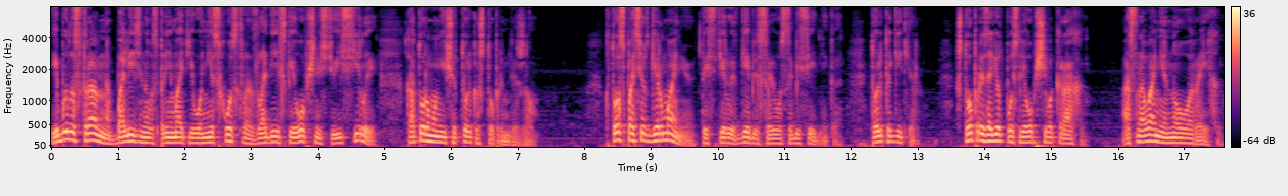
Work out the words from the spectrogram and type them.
И было странно, болезненно воспринимать его несходство злодейской общностью и силой, которым он еще только что принадлежал. «Кто спасет Германию?» – тестирует Геббель своего собеседника – только Гитлер. Что произойдет после общего краха? Основание нового рейха.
